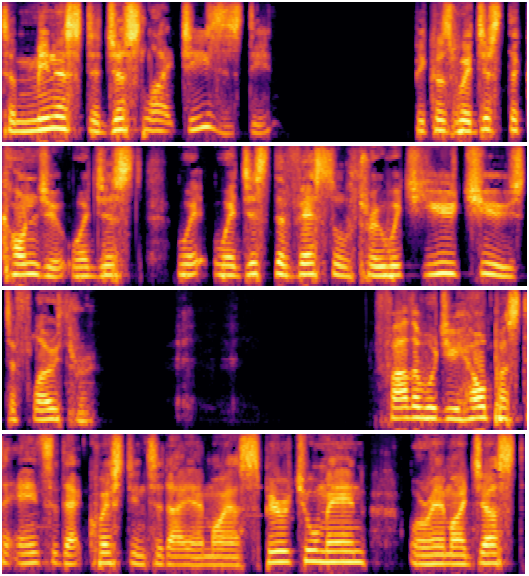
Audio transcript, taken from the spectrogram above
to minister just like Jesus did. Because we're just the conduit, we're just, we're, we're just the vessel through which you choose to flow through. Father, would you help us to answer that question today? Am I a spiritual man or am I just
